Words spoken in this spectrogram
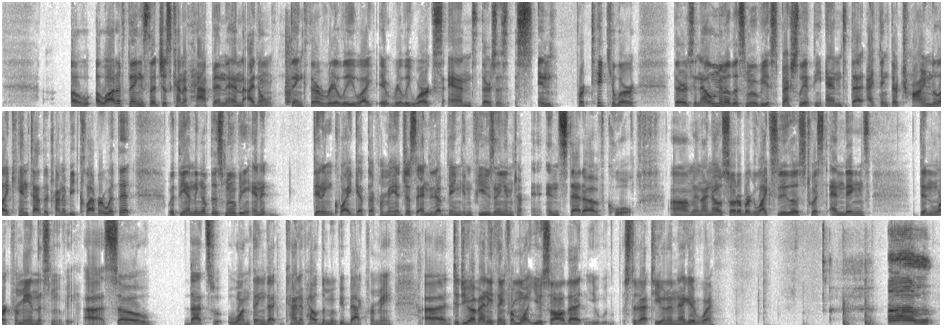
a, a lot of things that just kind of happen and I don't think they're really like it really works. And there's a in particular there's an element of this movie especially at the end that I think they're trying to like hint at. They're trying to be clever with it with the ending of this movie and it didn't quite get there for me. It just ended up being confusing in ter- instead of cool um, and I know Soderbergh likes to do those twist endings didn't work for me in this movie uh, so that's one thing that kind of held the movie back for me. Uh, did you have anything from what you saw that you, stood out to you in a negative way? Um,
